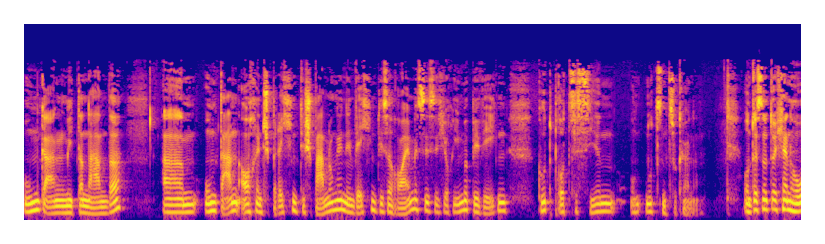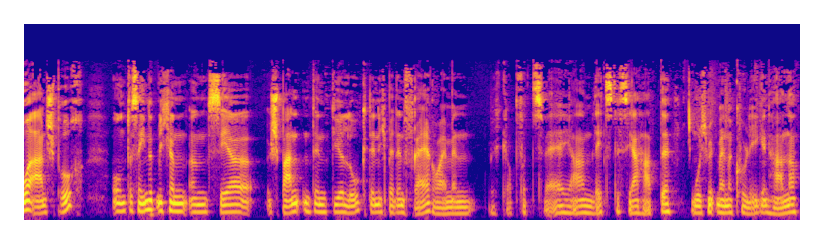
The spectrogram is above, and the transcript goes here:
Umgang miteinander, ähm, um dann auch entsprechend die Spannungen, in welchen dieser Räume sie sich auch immer bewegen, gut prozessieren und nutzen zu können. Und das ist natürlich ein hoher Anspruch und das erinnert mich an einen sehr spannenden Dialog, den ich bei den Freiräumen, ich glaube vor zwei Jahren, letztes Jahr hatte, wo ich mit meiner Kollegin Hanna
